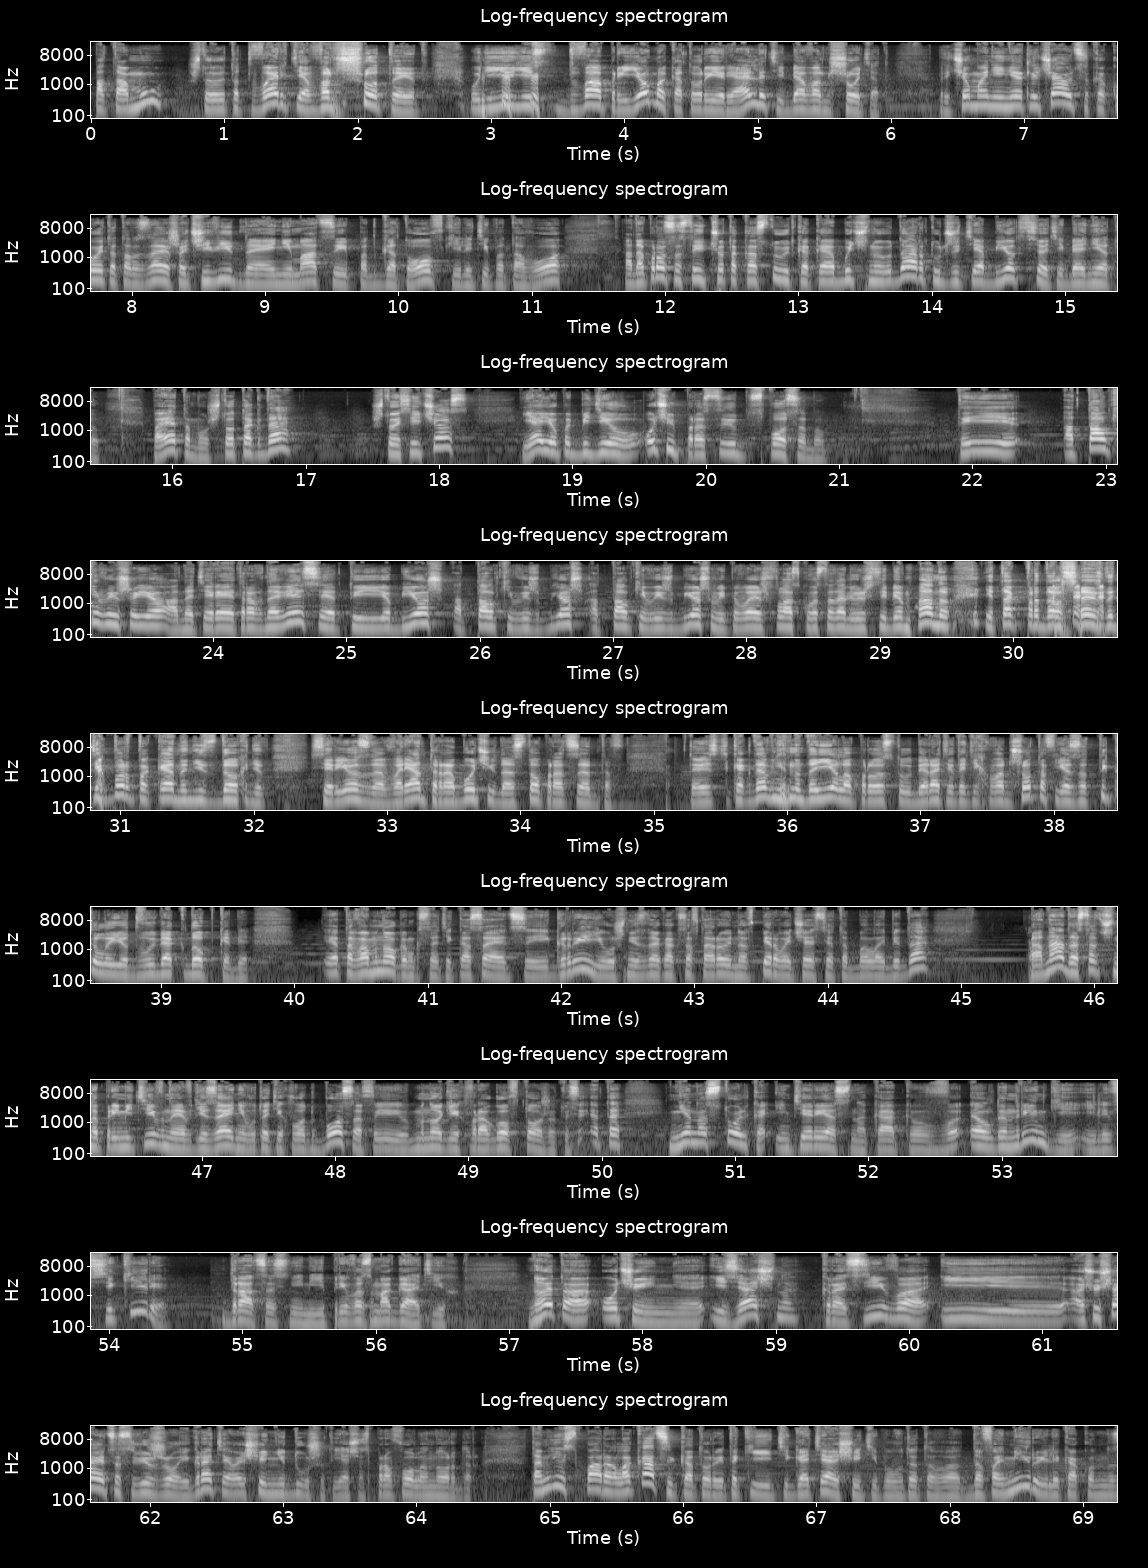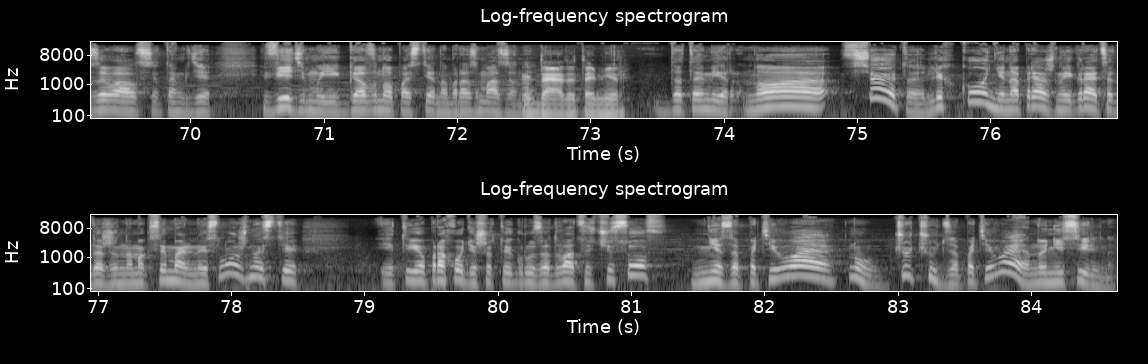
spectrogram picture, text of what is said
потому, что эта тварь тебя ваншотает. У нее есть два приема, которые реально тебя ваншотят. Причем они не отличаются какой-то там, знаешь, очевидной анимацией подготовки или типа того. Она просто стоит, что-то кастует, как и обычный удар, тут же тебя бьет, все, тебя нету. Поэтому, что тогда, что сейчас, я ее победил очень простым способом. Ты Отталкиваешь ее, она теряет равновесие, ты ее бьешь, отталкиваешь, бьешь, отталкиваешь, бьешь, выпиваешь фласку, восстанавливаешь себе ману, и так продолжаешь до тех пор, пока она не сдохнет. Серьезно, вариант рабочий на 100%. То есть, когда мне надоело просто убирать от этих ваншотов, я затыкал ее двумя кнопками. Это во многом, кстати, касается игры, и уж не знаю, как со второй, но в первой части это была беда. Она достаточно примитивная в дизайне вот этих вот боссов и многих врагов тоже. То есть это не настолько интересно, как в Elden Ring или в Секире, драться с ними и превозмогать их. Но это очень изящно, красиво и ощущается свежо. Игра тебя вообще не душит. Я сейчас про Fallen Order. Там есть пара локаций, которые такие тяготящие, типа вот этого Дофамира, или как он назывался, там, где ведьмы и говно по стенам размазаны. Да, Датамир. Датамир. Но все это легко, не напряжно играется даже на максимальной сложности. И ты ее проходишь, эту игру, за 20 часов, не запотевая, ну, чуть-чуть запотевая, но не сильно.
